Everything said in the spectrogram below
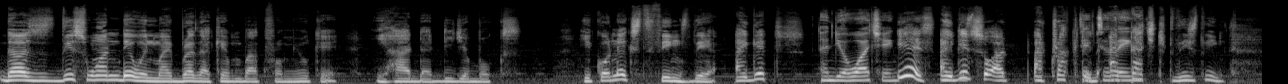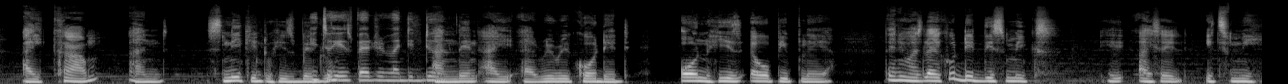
There was this one day when my brother came back from UK. He had a DJ box. He connects things there. I get And you're watching. yes, I get so at- attracted, attached to these things. I come and sneak into his bedroom, Into his bedroom and you do. and then I, I re-recorded on his LP player. Then he was like, "Who did this mix?" He, I said, "It's me."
